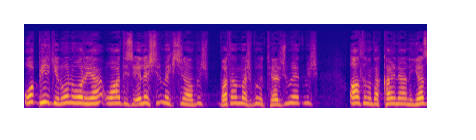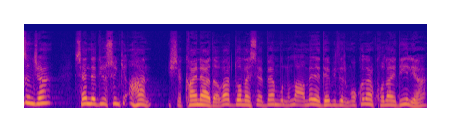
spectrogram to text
o bilgin onu oraya, o hadisi eleştirmek için almış. Vatandaş bunu tercüme etmiş. Altına da kaynağını yazınca sen de diyorsun ki aha işte kaynağı da var. Dolayısıyla ben bununla amel edebilirim. O kadar kolay değil ya.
